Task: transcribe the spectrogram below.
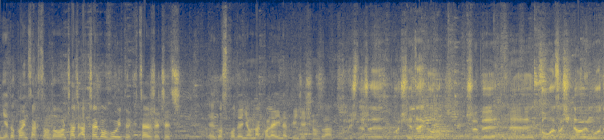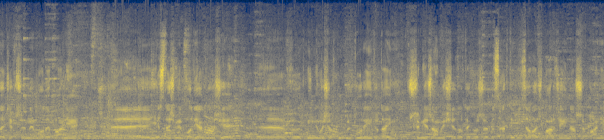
nie do końca chcą dołączać. A czego wójt chce życzyć y, gospodyniom na kolejne 50 lat? Myślę, że właśnie tego, żeby e, koła zasilały młode dziewczyny, młode panie. E, jesteśmy po diagnozie e, w Gminnym Ośrodku Kultury i tutaj przymierzamy się do tego, żeby zaktywizować bardziej nasze panie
